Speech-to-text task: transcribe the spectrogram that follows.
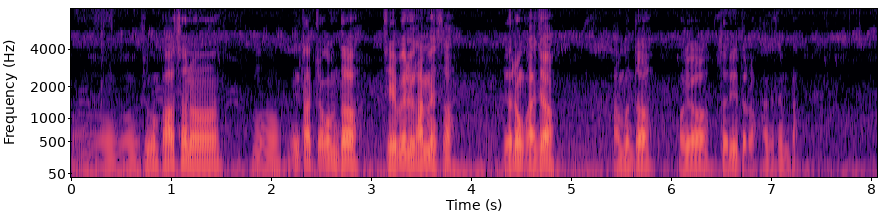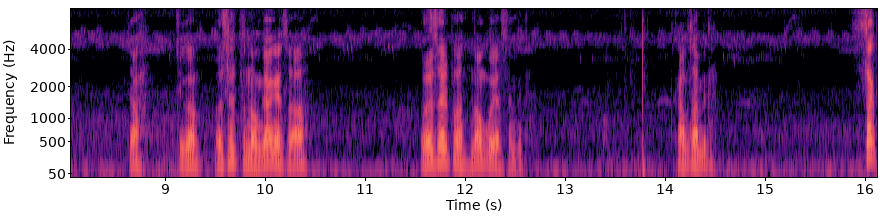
어, 지금 봐서는 뭐 일단 조금 더 재배를 하면서 이런 과정 한번 더 보여드리도록 하겠습니다. 자, 지금 어설픈 농장에서 어설픈 농부였습니다. 감사합니다. 싹!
